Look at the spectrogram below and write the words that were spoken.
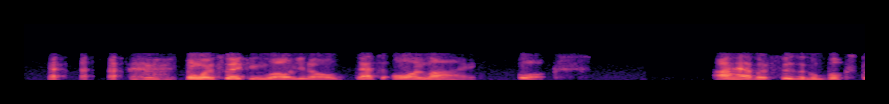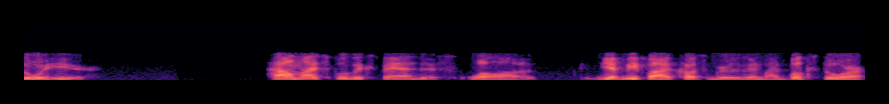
and we're thinking, well, you know, that's online books. I have a physical bookstore here. How am I supposed to expand this? Well, uh, give me five customers in my bookstore,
